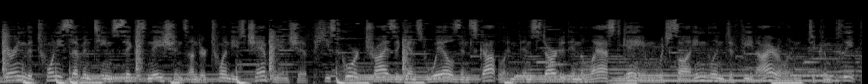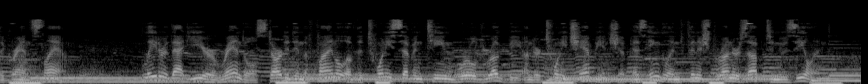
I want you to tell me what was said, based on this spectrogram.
During the 2017 Six Nations Under-20s Championship he scored tries against Wales and Scotland and started in the last game which saw England defeat Ireland to complete the Grand Slam. Later that year Randall started in the final of the 2017 World Rugby Under-20 Championship as England finished runners-up to New Zealand.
